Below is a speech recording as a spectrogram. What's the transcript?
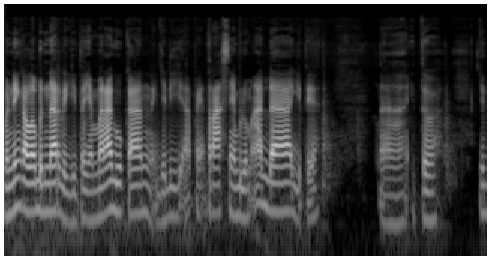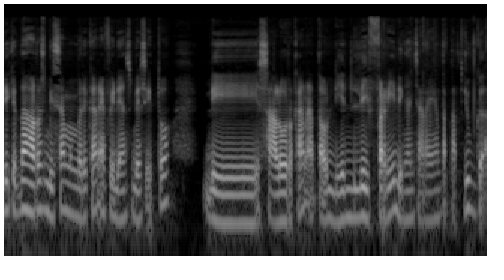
Mending kalau benar deh gitu ya meragukan. Jadi apa ya trustnya belum ada gitu ya. Nah itu. Jadi kita harus bisa memberikan evidence base itu disalurkan atau di delivery dengan cara yang tepat juga.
